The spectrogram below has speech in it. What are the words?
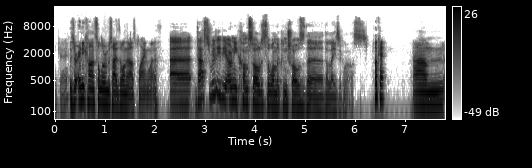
Okay. Is there any console in the room besides the one that I was playing with? Uh, that's really the only console is the one that controls the the laser glass. Okay. Um,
